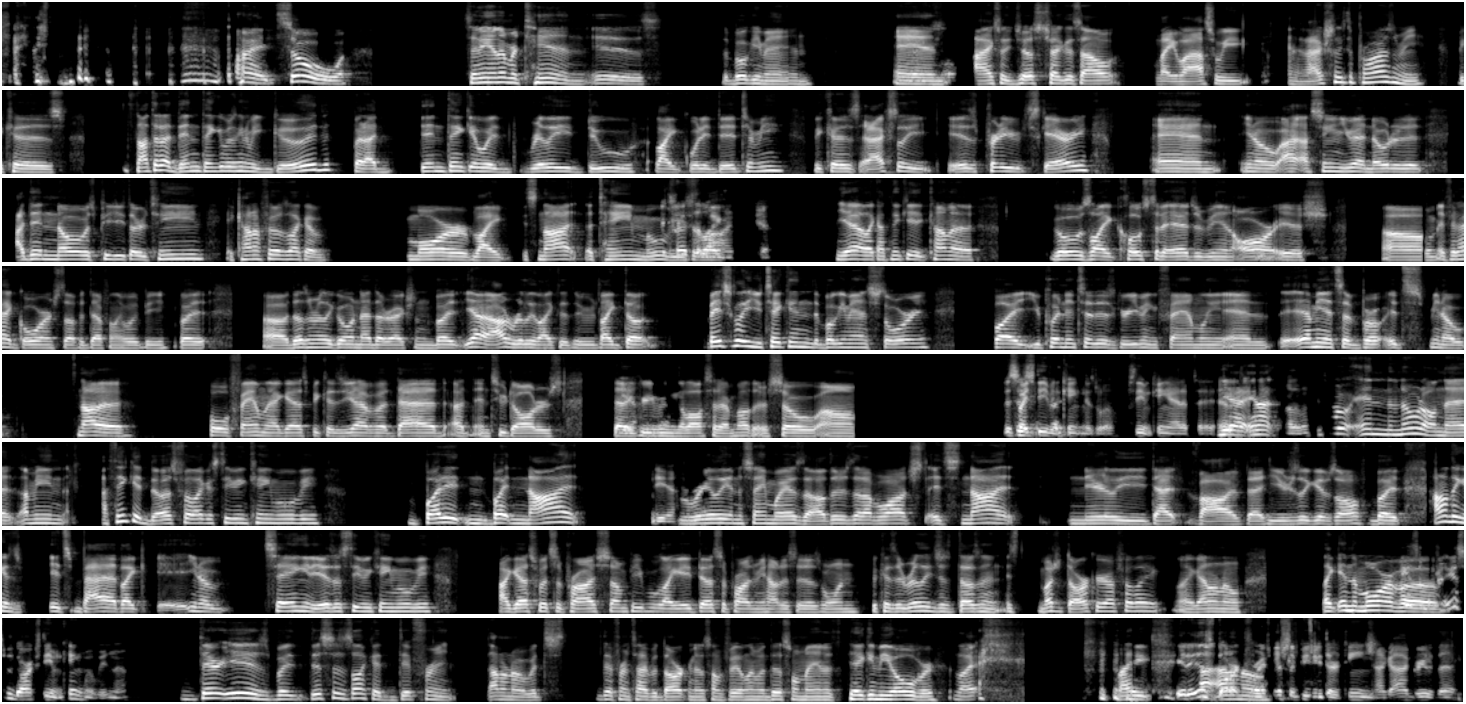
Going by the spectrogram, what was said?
All right, so sitting at number 10 is The Boogeyman. And Nice. I actually just checked this out like last week, and it actually surprised me because it's not that I didn't think it was going to be good, but I didn't think it would really do like what it did to me because it actually is pretty scary. And, you know, I, I seen you had noted it. I didn't know it was PG 13. It kind of feels like a more like it's not a tame movie. So, like, line. Yeah. yeah, like I think it kind of goes like close to the edge of being R-ish. Um, if it had gore and stuff, it definitely would be, but uh, it doesn't really go in that direction. But yeah, I really liked it, dude. Like the basically you taking the boogeyman story, but you putting it to this grieving family, and I mean it's a bro, it's you know, it's not a full family, I guess, because you have a dad uh, and two daughters that Yeah. are grieving the loss of their mother. So um. This is Stephen King as well. Stephen King adapted. Yeah, and I- by the way. So, and the note on that, I mean, I think it does feel like a Stephen King movie, but it, but not Yeah. really in the same way as the others that I've watched. It's not nearly that vibe that he usually gives off, but I don't think it's it's bad. Like eh, you know, saying it is a Stephen King movie, I guess would surprise some people. Like it does surprise me how this is one because it really just doesn't. It's much darker. I feel like like I don't know. Like in the more of some, I guess some dark Stephen King movies now. There is, but this is like a different. I don't know. It's different type of darkness I'm feeling with this one, man. It's taking me over. Like, like It is I- I dark for especially PG thirteen. I, I agree with that.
